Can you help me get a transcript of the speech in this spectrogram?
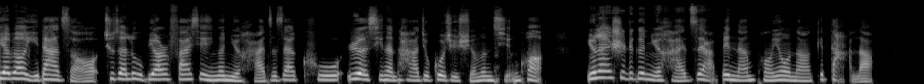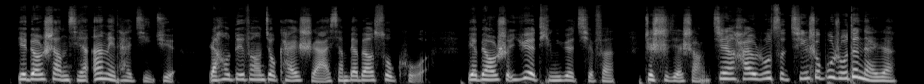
彪彪一大早就在路边发现一个女孩子在哭，热心的他就过去询问情况。原来是这个女孩子呀被男朋友呢给打了。彪彪上前安慰她几句，然后对方就开始啊向彪彪诉苦。彪彪是越听越气愤，这世界上竟然还有如此禽兽不如的男人。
